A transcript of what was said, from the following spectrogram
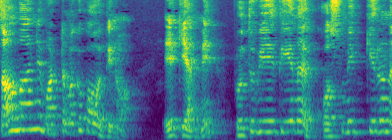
සාමාන්‍ය මට්ටමක පවතිනවා. ඒ කියන්නේ පෘථිවියේ තියෙන කොස්මික් කිරණ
